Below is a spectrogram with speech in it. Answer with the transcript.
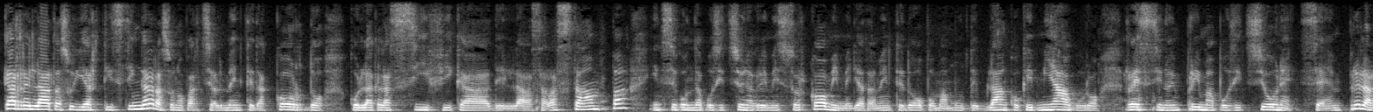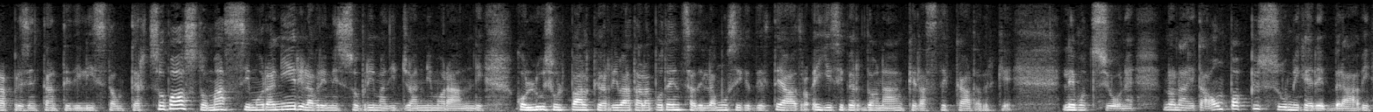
Carrellata sugli artisti in gara, sono parzialmente d'accordo con la classifica della sala stampa, in seconda posizione avrei messo Orcomi, immediatamente dopo Mahmoud e Blanco che mi auguro restino in prima posizione sempre, la rappresentante di lista un terzo posto, Massimo Ranieri l'avrei messo prima di Gianni Morandi, con lui sul palco è arrivata la potenza della musica e del teatro e gli si perdona anche la steccata perché l'emozione non ha età, un po' più su Michele Bravi.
